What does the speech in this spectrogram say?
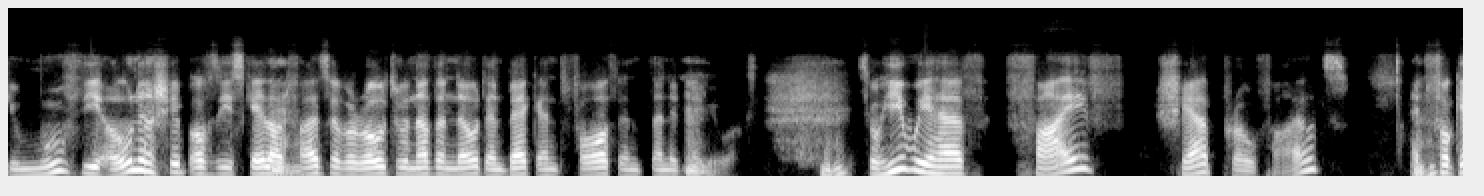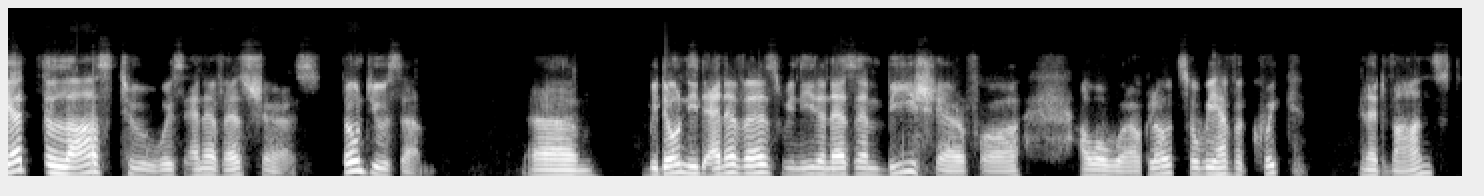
you move the ownership of the scale out Mhm. file server role to another node and back and forth, and then it Mhm. maybe works. Mhm. So here we have five share profiles, and Mhm. forget the last two with NFS shares. Don't use them. Um, we don't need NFS. We need an SMB share for our workload. So we have a quick, an advanced,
